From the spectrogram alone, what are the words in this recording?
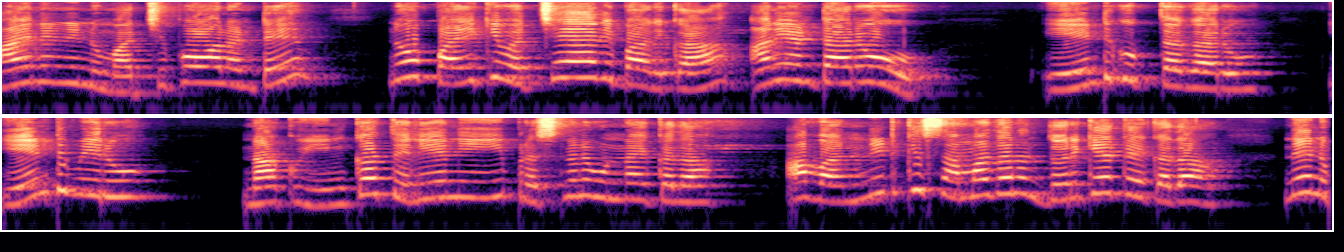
ఆయన నిన్ను మర్చిపోవాలంటే నువ్వు పైకి వచ్చేయాలి బాలిక అని అంటారు. ఏంటి గుప్తా గారు? ఏంటి మీరు? నాకు ఇంకా తెలియని ప్రశ్నలు ఉన్నాయి కదా. అవన్నిటికీ సమాధానం దొరికాకే కదా నేను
